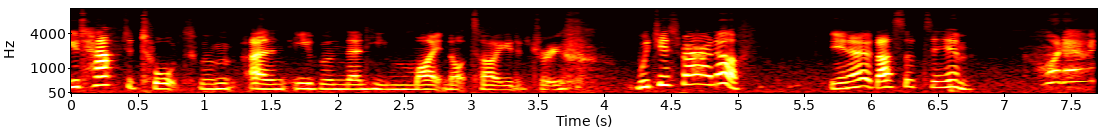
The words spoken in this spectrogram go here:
You'd have to talk to him, and even then, he might not tell you the truth, which is fair enough. You know, that's up to him. Whatever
